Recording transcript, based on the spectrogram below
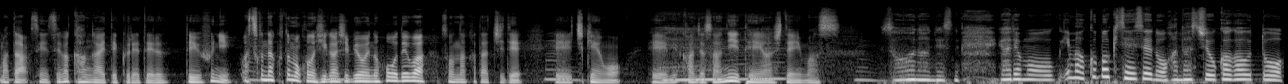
また先生は考えてくれてるっていうふうに、まあ、少なくともこの東病院の方ではそんな形で、えー、治験をえー、患者さんに提案しています。そうなんですね。いやでも今久保木先生のお話を伺うと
